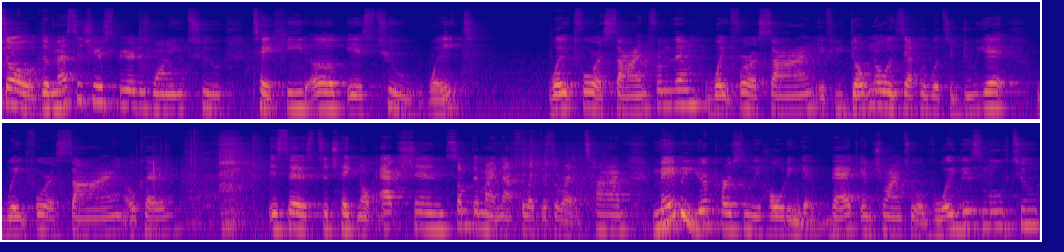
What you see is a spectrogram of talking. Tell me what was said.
so the message here, Spirit is wanting you to take heed of is to wait. Wait for a sign from them. Wait for a sign. If you don't know exactly what to do yet, wait for a sign, okay? It says to take no action. Something might not feel like it's the right time. Maybe you're personally holding it back and trying to avoid this move too.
